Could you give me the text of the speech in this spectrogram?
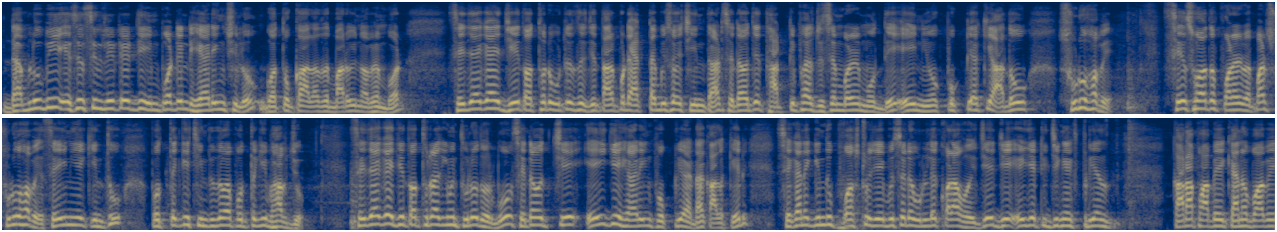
ডাব্লিউবি এসএসসি রিলেটেড যে ইম্পর্টেন্ট হিয়ারিং ছিল গতকাল, অর্থাৎ বারোই নভেম্বর সেই জায়গায় যে তথ্যটা উঠে এসেছে তারপরে একটা বিষয় চিন্তার, সেটা হচ্ছে থার্টি ফার্স্ট ডিসেম্বরের মধ্যে এই নিয়োগ প্রক্রিয়া কি আদৌ শুরু হবে? শেষ হওয়া তো পরের ব্যাপার, শুরু হবে, সেই নিয়ে কিন্তু প্রত্যেকেই চিন্তিত বা প্রত্যেকেই ভাবছ। সেই জায়গায় যে তথ্যটা আজকে আমি তুলে ধরবো, সেটা হচ্ছে এই যে হিয়ারিং প্রক্রিয়াটা কালকের, সেখানে কিন্তু স্পষ্ট যে বিষয়টা উল্লেখ করা হয়েছে যে এই যে টিচিং এক্সপিরিয়েন্স কারা পাবে, কেন পাবে,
